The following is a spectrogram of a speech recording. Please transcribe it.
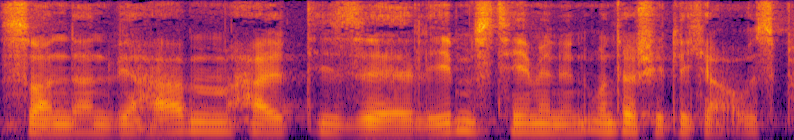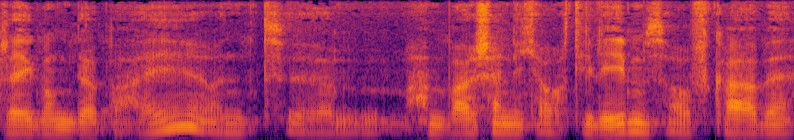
Sondern wir haben halt diese Lebensthemen in unterschiedlicher Ausprägung dabei und ähm, haben wahrscheinlich auch die Lebensaufgabe,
